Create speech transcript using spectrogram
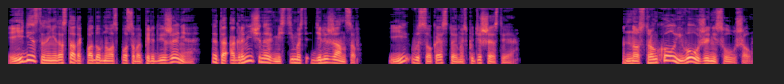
И единственный недостаток подобного способа передвижения – это ограниченная вместимость дилижансов и высокая стоимость путешествия. Но Стронгхолл его уже не слушал.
